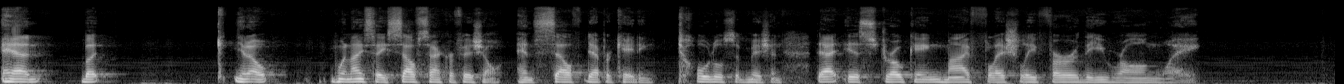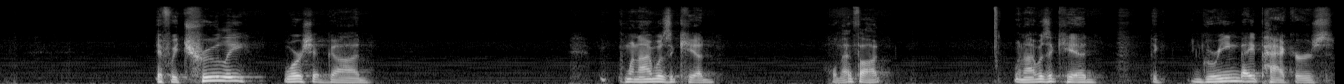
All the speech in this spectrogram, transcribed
And, but, you know, when I say self sacrificial and self deprecating, total submission. That is stroking my fleshly fur the wrong way. If we truly worship God, when I was a kid, hold that thought. When I was a kid, the Green Bay Packers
